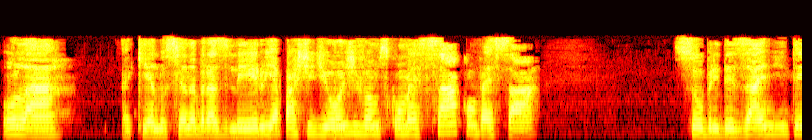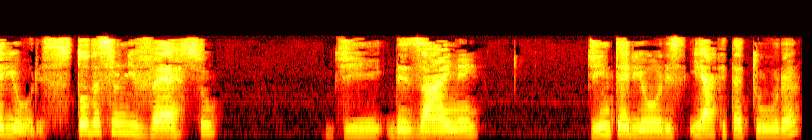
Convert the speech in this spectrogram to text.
Olá, aqui é Luciana Brasileiro e a partir de hoje vamos começar a conversar sobre design de interiores. Todo esse universo de design de interiores e arquitetura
